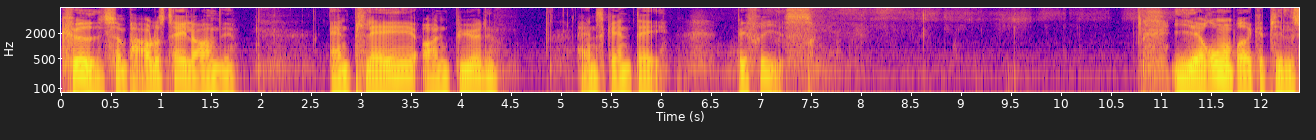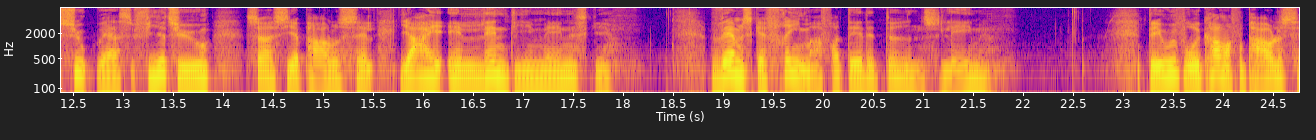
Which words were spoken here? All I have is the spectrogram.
kødet, som Paulus taler om det, er en plage og en byrde. Han skal en dag befries. I øh, Romerbrevet kapitel 7, vers 24, så siger Paulus selv, Jeg er elendig menneske. Hvem skal fri mig fra dette dødens læme? Det udbrud kommer fra Paulus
